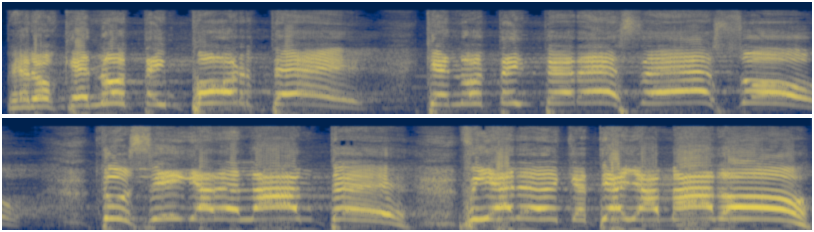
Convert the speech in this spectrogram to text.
Pero que no te importe, que no te interese eso. Tú sigue adelante. Viene el que te ha llamado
